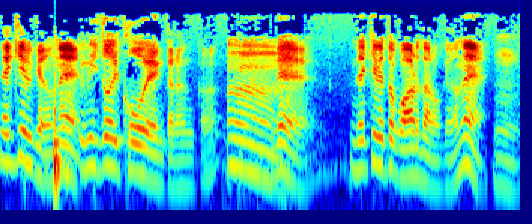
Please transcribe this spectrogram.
できるけどね。海沿い公園かなんか。うん。ねできるとこあるだろうけどね。うん。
